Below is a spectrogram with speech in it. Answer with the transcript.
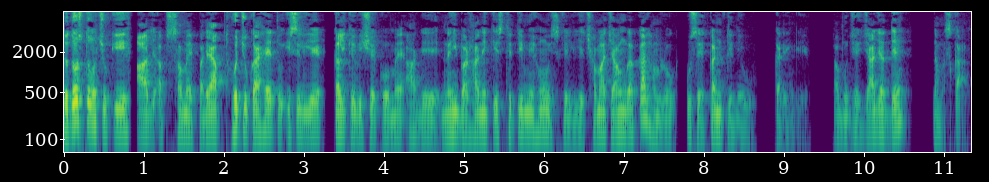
तो दोस्तों, चूँकि आज अब समय पर्याप्त हो चुका है तो इसलिए कल के विषय को मैं आगे नहीं बढ़ाने की स्थिति में हूँ। इसके लिए क्षमा चाहूँगा। कल हम लोग उसे कंटिन्यू करेंगे। अब मुझे इजाज़त दें। नमस्कार।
